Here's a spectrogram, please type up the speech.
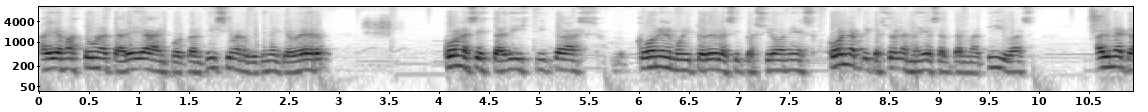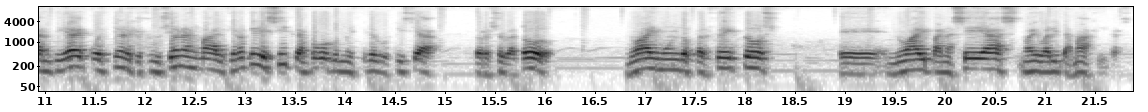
Hay además toda una tarea importantísima lo que tiene que ver con las estadísticas, con el monitoreo de las situaciones, con la aplicación de las medidas alternativas, hay una cantidad de cuestiones que funcionan mal, que no quiere decir tampoco que el Ministerio de Justicia lo resuelva todo. No hay mundos perfectos, eh, no hay panaceas, no hay varitas mágicas.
